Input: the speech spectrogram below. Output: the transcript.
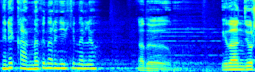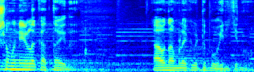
നിന്റെ കണ്ണൊക്കെ നിറഞ്ഞിരിക്കുന്നല്ലോ? അത് ഇത് അഞ്ചു വർഷം മുന്നേയുള്ള കത്തായത് അവൻ നമ്മളേക്ക് വിട്ടു പോയിരിക്കുന്നു.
